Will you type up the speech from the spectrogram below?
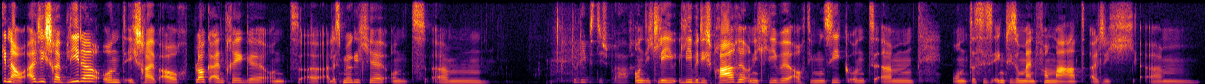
genau, also ich schreibe Lieder und ich schreibe auch Blog-Einträge und äh, alles Mögliche und ähm, Du liebst die Sprache. Und ich liebe die Sprache und ich liebe auch die Musik und, ähm, und das ist irgendwie so mein Format. Also ich ähm, ich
